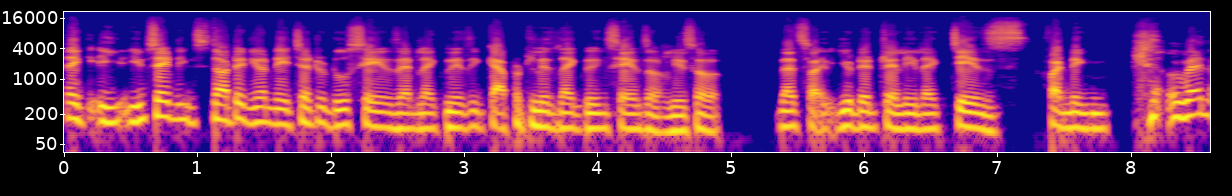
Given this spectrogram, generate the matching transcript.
like you said, it's not in your nature to do sales and like raising capital is like doing sales only. So that's why you didn't really like chase funding. well,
